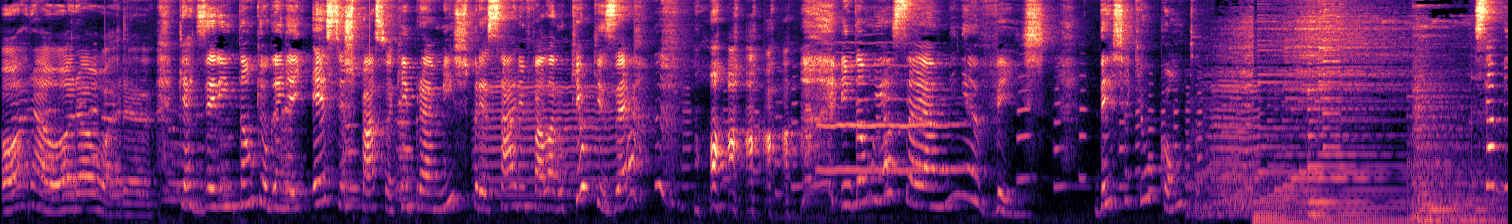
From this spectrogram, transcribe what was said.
Ora, ora, ora. Quer dizer então que eu ganhei esse espaço aqui para me expressar e falar o que eu quiser? então essa é a minha vez. Deixa que eu conto.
